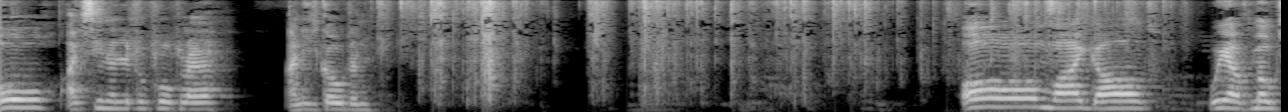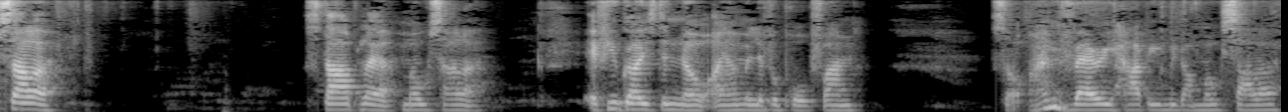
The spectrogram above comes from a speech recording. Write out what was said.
Oh, I've seen a Liverpool player and he's golden. Oh my god. We have Mo Salah. Star player, Mo Salah. If you guys didn't know, I am a Liverpool fan. So I'm very happy we got Mo Salah.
